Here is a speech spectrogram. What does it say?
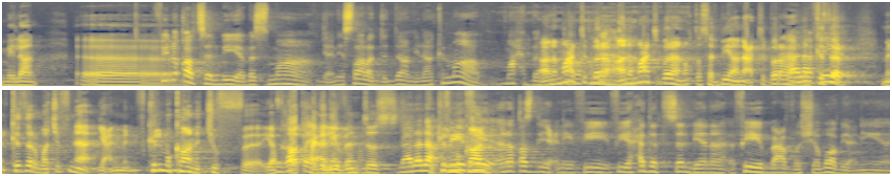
ميلان آه، في نقاط سلبية بس ما يعني صارت قدامي لكن ما ما أحب أنا ما اعتبرها. أنا ما أعتبرها نقطة سلبية أنا أعتبرها لا، لا، من في- كثر من كثر ما شفنا يعني من في كل مكان تشوف يافطات حق. اليوفنتوس لا لا لا في في, كل مكان في أنا قصدي يعني في في حدث سلبي أنا في بعض الشباب يعني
